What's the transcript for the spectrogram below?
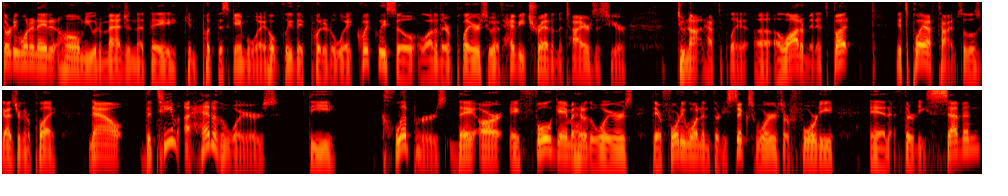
31 and 8 at home, you would imagine that they can put this game away. Hopefully, they put it away quickly so a lot of their players who have heavy tread on the tires this year do not have to play a, a lot of minutes. But it's playoff time, so those guys are going to play. Now, the team ahead of the Warriors, the Clippers, they are a full game ahead of the Warriors. They're 41 and 36. Warriors are 40 and 37.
